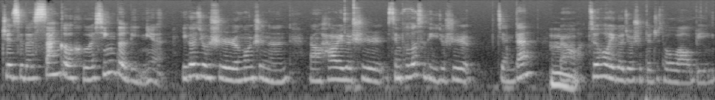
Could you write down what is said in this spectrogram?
这次的三个核心的理念，一个就是人工智能，然后还有一个是 simplicity，就是简单，然后最后一个就是 digital well-being。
